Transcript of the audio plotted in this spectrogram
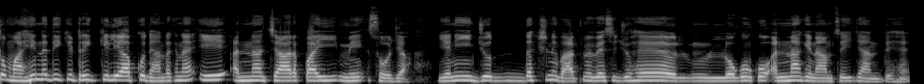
तो माही नदी की ट्रिक के लिए आपको ध्यान रखना है, ए, अन्ना, चार पाई में सोजा। यानी जो दक्षिणी भारत में वैसे जो है, लोगों को अन्ना के नाम से ही जानते हैं।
